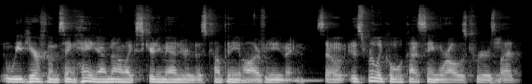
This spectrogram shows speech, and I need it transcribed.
we'd hear from them saying hey i'm now like security manager of this company holler if you need anything. So it's really cool kind of seeing where all those careers led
